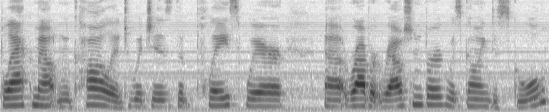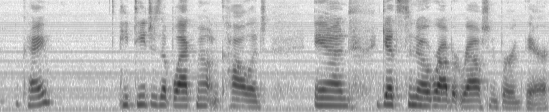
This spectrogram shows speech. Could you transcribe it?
Black Mountain College, which is the place where uh, Robert Rauschenberg was going to school. Okay, he teaches at Black Mountain College and gets to know Robert Rauschenberg there.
